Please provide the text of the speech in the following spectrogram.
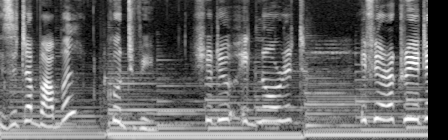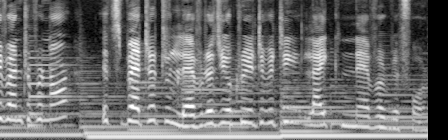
Is it a bubble? Could be. Should you ignore it? If you're a creative entrepreneur, it's better to leverage your creativity like never before.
